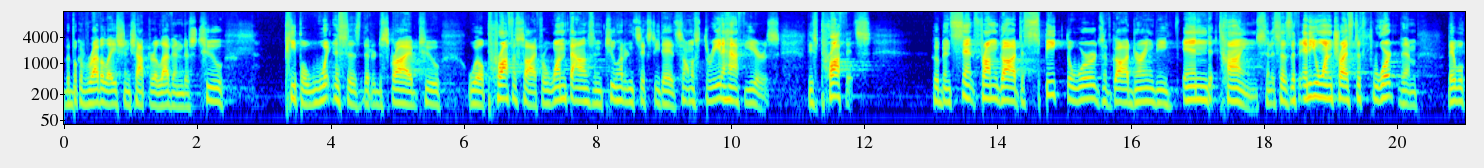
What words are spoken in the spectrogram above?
the book of Revelation, chapter 11. There's two people, witnesses, that are described who will prophesy for 1,260 days. It's almost three and a half years. These prophets who have been sent from God to speak the words of God during the end times. And it says, if anyone tries to thwart them, they will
